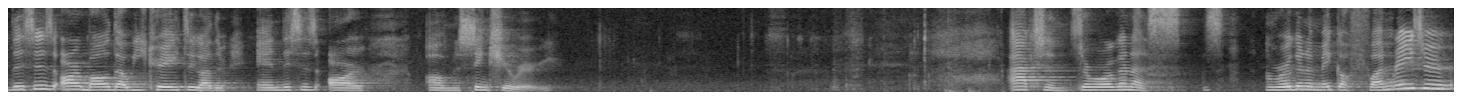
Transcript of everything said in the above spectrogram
this is our model that we created together, and this is our um, sanctuary. Action. So we're gonna s- we're gonna make a fundraiser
